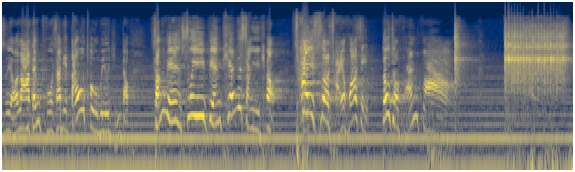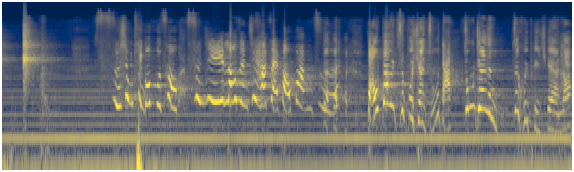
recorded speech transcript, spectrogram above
只要拿灯菩萨的刀头没有进到，上面随便添上一条，菜色菜花色都叫犯法。师兄替我复仇，是你老人家在抱房子。抱膀子不嫌猪大，中间人怎会赔钱呢？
